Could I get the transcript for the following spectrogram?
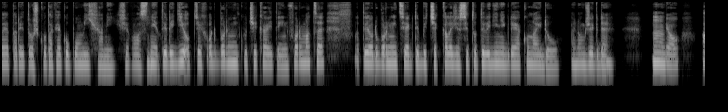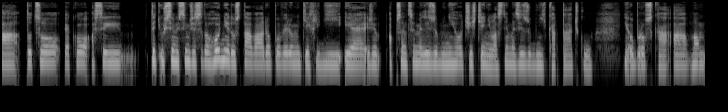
je tady trošku tak jako pomíchaný, že vlastně ty lidi od těch odborníků čekají ty informace a ty odborníci jak kdyby čekali, že si to ty lidi někde jako najdou, jenomže kde. Hmm. Jo. A to, co jako asi teď už si myslím, že se to hodně dostává do povědomí těch lidí, je, že absence mezizubního čištění, vlastně mezizubních kartáčků je obrovská. A mám,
